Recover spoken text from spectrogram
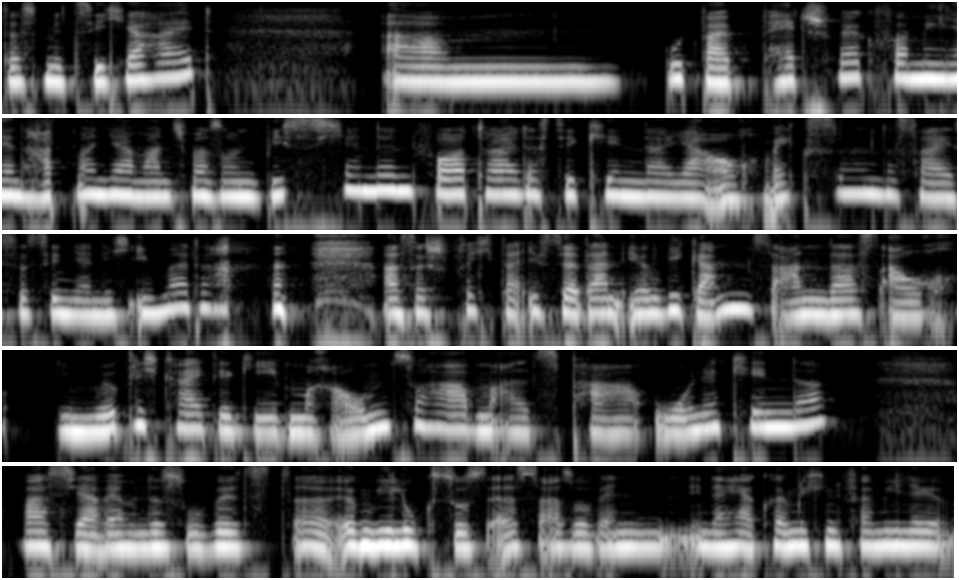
das mit Sicherheit. Ähm, gut, bei Patchwork-Familien hat man ja manchmal so ein bisschen den Vorteil, dass die Kinder ja auch wechseln. Das heißt, es sind ja nicht immer da. Also sprich, da ist ja dann irgendwie ganz anders auch die Möglichkeit gegeben, Raum zu haben als Paar ohne Kinder was ja, wenn du so willst, äh, irgendwie Luxus ist. Also wenn in der herkömmlichen Familie,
